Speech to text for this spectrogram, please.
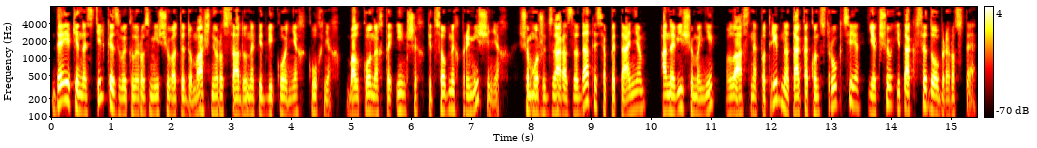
Деякі настільки звикли розміщувати домашню розсаду на підвіконнях, кухнях, балконах та інших підсобних приміщеннях, що можуть зараз задатися питанням, а навіщо мені, власне, потрібна така конструкція, якщо і так все добре росте?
